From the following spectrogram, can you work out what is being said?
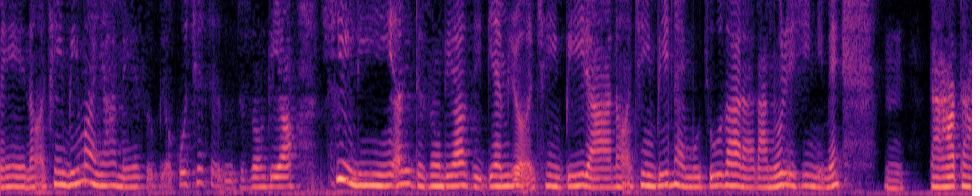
မယ်နော်အချိန်ပေးမှရမယ်ဆိုပြီးတော့ကိုချစ်တဲ့သူတစ်စုံတစ်ယောက်ရှိနေရင်အဲ့ဒီတစ်စုံတစ်ယောက်စီပြန်ပြီးတော့အချိန်ပေးတာနော်အချိန်ပေးနိုင်မှုစူးစမ်းတာဒါမျိုးတွေရှိနေမယ်อืมဒါဒါ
